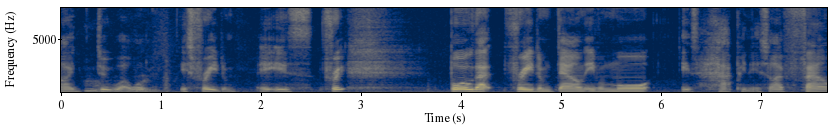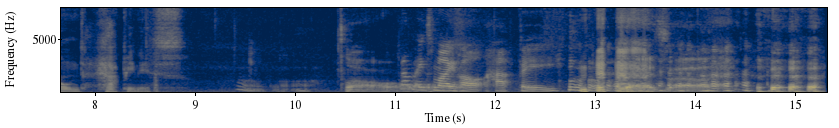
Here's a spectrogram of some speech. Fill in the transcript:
I oh, do what I want. It's freedom. It is free. Boil that freedom down even more. It's happiness. I've found happiness. Oh, That makes my heart happy. that's, uh,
